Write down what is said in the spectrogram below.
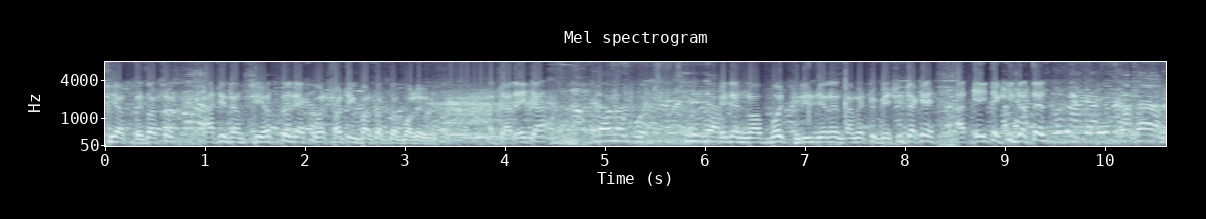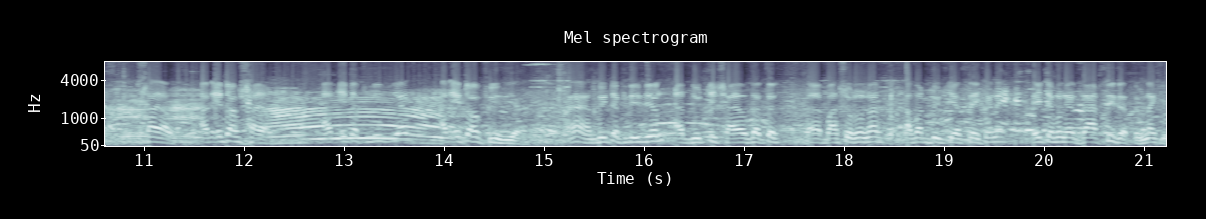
ছিয়াত্তর দর্শক খাঁটি দাম ছিয়াত্তর একবার সঠিক বাজার দর বলেন আচ্ছা আর এইটা? এটা নব্বই ফ্রিজেনের দাম একটু বেশি থাকে। আর এইটা কি জাতের? সায়াল। আর এটাও সায়াল। আর এটা ফ্রিজিয়ান আর এটাও ফ্রিজিয়ান। হ্যাঁ দুইটা ফ্রিজিয়ান আর দুইটি সায়াল জাতের বাসন ওনার। আবার দুইটি আছে এখানে। এইটা মনে হয় জার্সি জাতের নাকি?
